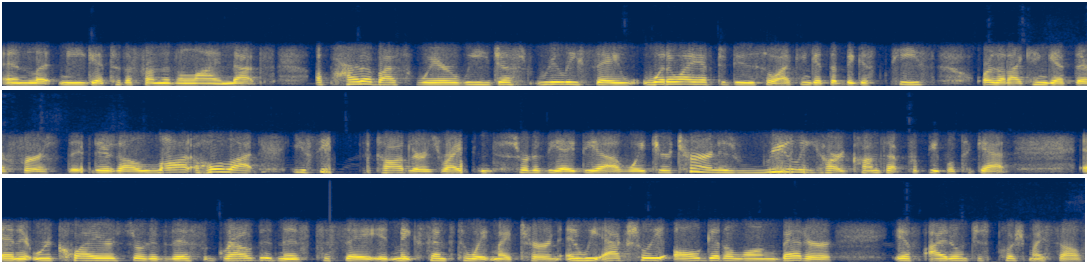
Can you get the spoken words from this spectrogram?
and let me get to the front of the line. That's a part of us where we just really say, what do I have to do so I can get the biggest piece or that I can get there first? There's a lot, a whole lot. You see toddlers, right? And sort of the idea of wait your turn is really hard concept for people to get. And it requires sort of this groundedness to say it makes sense to wait my turn. And we actually all get along better if I don't just push myself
